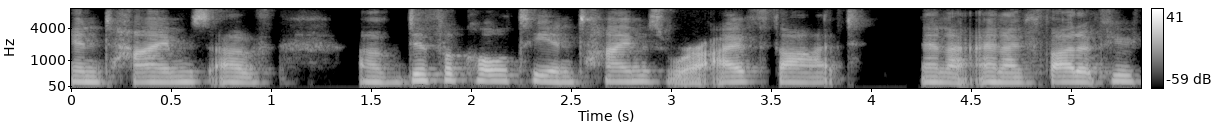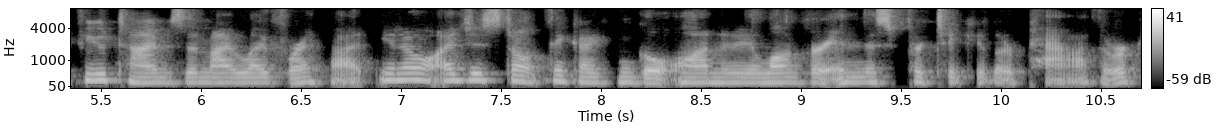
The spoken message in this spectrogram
in times of, of difficulty and times where I've thought, and I, and I've thought a few few times in my life where I thought, you know, I just don't think I can go on any longer in this particular path, or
